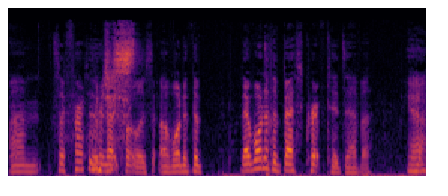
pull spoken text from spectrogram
Um, so Fresno Nightcrawlers are one of the they're one of the best cryptids ever. Yeah.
